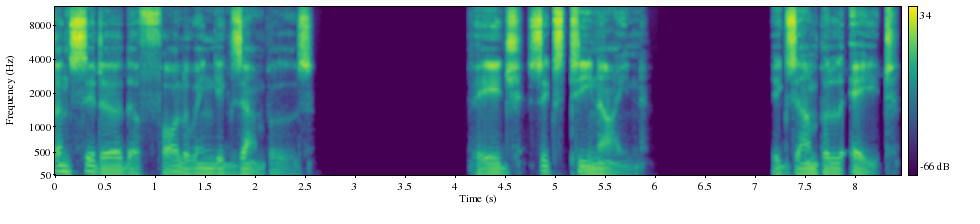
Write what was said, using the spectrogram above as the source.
Consider the following examples. Page 69 Example 8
